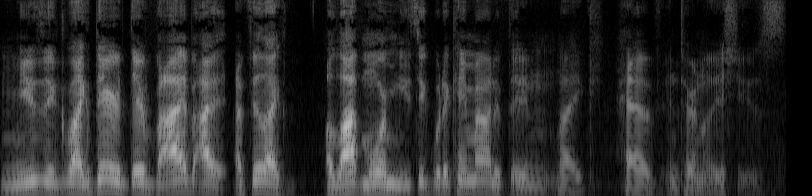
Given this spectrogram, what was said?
music. Like their their vibe. I I feel like a lot more music would have came out if they didn't like have internal issues,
